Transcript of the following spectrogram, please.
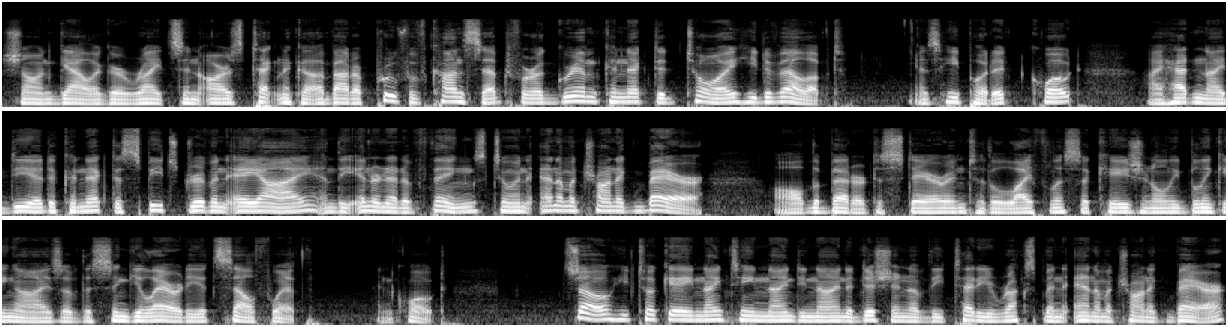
Sean Gallagher writes in Ars Technica about a proof of concept for a grim connected toy he developed. As he put it, quote, I had an idea to connect a speech driven AI and the Internet of Things to an animatronic bear, all the better to stare into the lifeless, occasionally blinking eyes of the singularity itself with. So he took a 1999 edition of the Teddy Ruxpin animatronic bear,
